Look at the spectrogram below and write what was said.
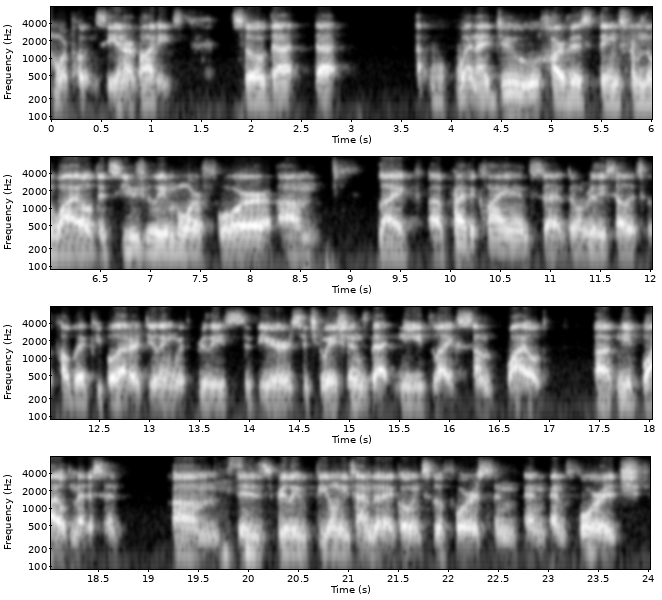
more potency in our bodies. So that that when I do harvest things from the wild, it's usually more for um, like uh, private clients that don't really sell it to the public, people that are dealing with really severe situations that need like some wild, uh, need wild medicine. Um, is really the only time that I go into the forest and, and, and forage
